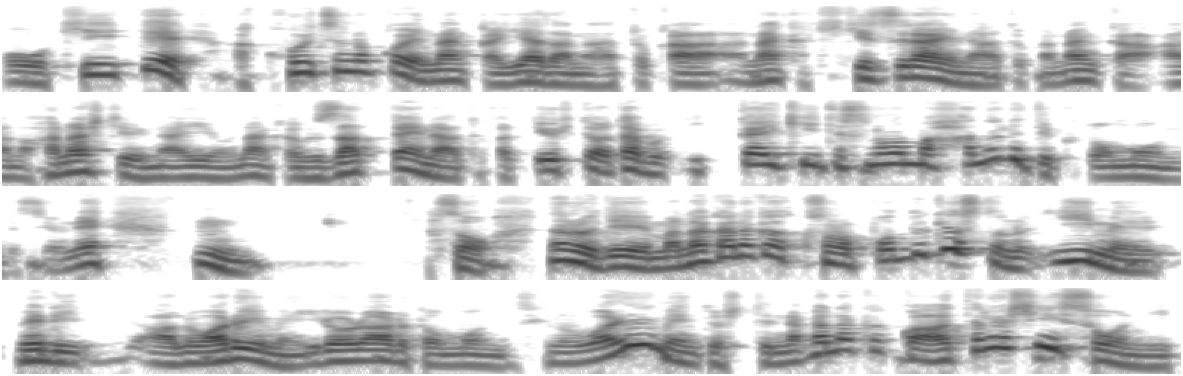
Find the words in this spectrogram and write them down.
を聞いて、あ、こいつの声なんか嫌だなとか、なんか聞きづらいなとか、なんかあの話してる内容なんかうざったいなとかっていう人は多分一回聞いてそのまま離れていくと思うんですよね。うん。そう。なので、まあ、なかなかそのポッドキャストのいい面、メリあの悪い面、いろいろあると思うんですけど、悪い面として、なかなかこう新しい層に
